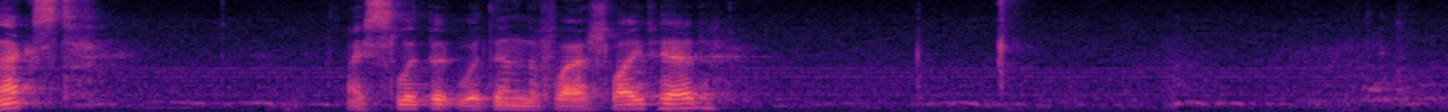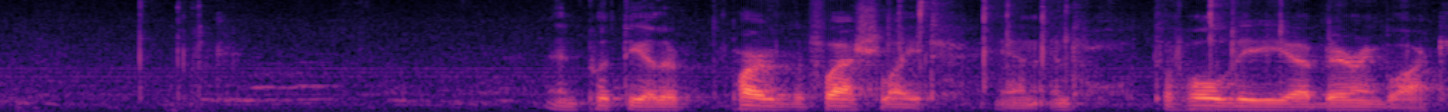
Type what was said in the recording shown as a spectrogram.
Next, I slip it within the flashlight head. and put the other part of the flashlight in and to hold the uh, bearing block.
